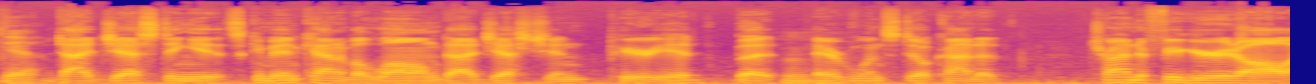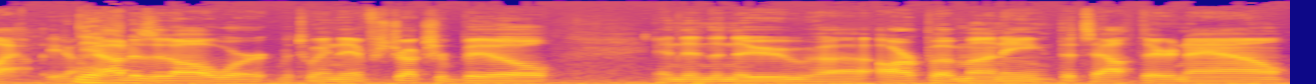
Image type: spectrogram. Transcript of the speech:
Yeah, digesting it. It's been kind of a long digestion period, but everyone's still kind of trying to figure it all out. You know, Yeah. how does it all work between the infrastructure bill and then the new uh, ARPA money that's out there now?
